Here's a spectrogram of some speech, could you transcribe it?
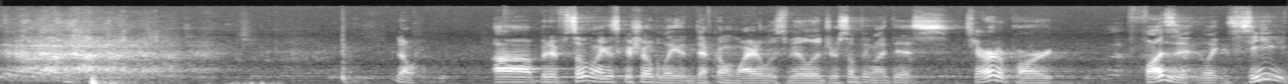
no, uh, but if something like this could show up at like a DEF CON Wireless Village or something like this, tear it apart, fuzz it, like see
